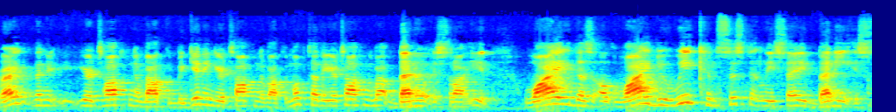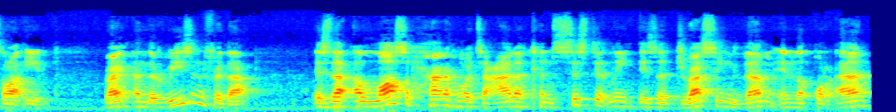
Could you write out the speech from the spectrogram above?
right? Then you're talking about the beginning, you're talking about the mubtada, you're talking about Banu Israel. Why does why do we consistently say Bani Israel? Right? And the reason for that is that Allah subhanahu wa ta'ala consistently is addressing them in the Quran,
